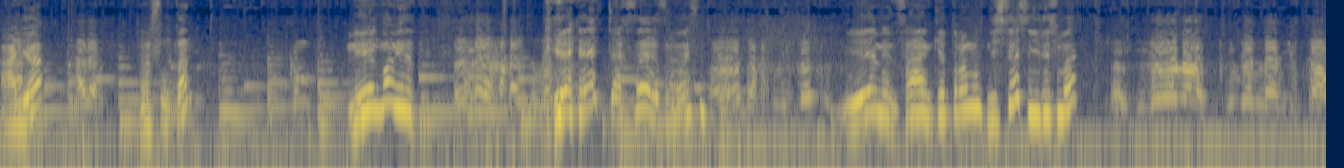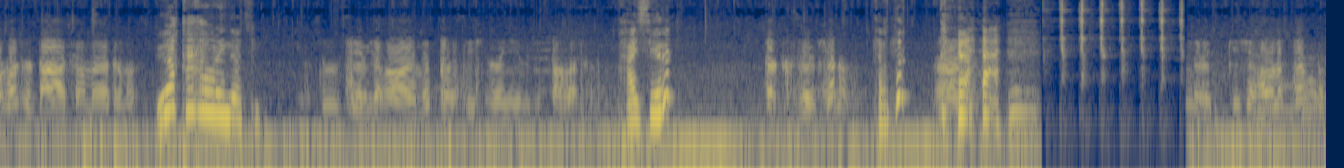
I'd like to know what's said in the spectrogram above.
Алло, Alo. Нұрсұлтан? Kim? Мен ғой мен. Қалайсың? Жақсы қойсын. Aa, жақсы не істейсің? Е, мен саған келіп тұрамын. Не істейсің, үйдесің ба? Киімдердің бәрін жіп тағып тағы шыға алмай отырмын. Е, қақа барайын деп. Күн серік жаққа барайын деп, PlayStation ойнаймыз деп балалар. Қай серік? Тыртық серік ше анау. Тыртық? Кімдер, Кеше хабарласып тұрмын ғой.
